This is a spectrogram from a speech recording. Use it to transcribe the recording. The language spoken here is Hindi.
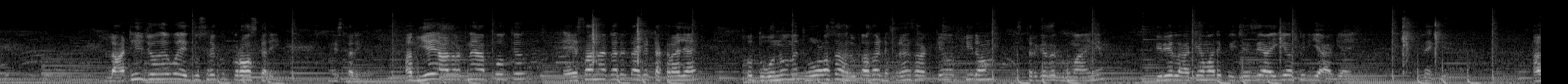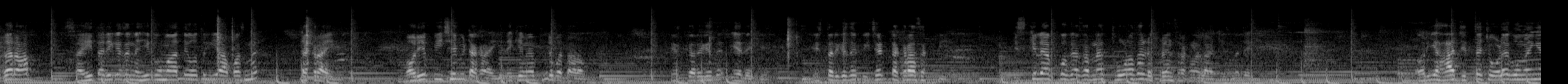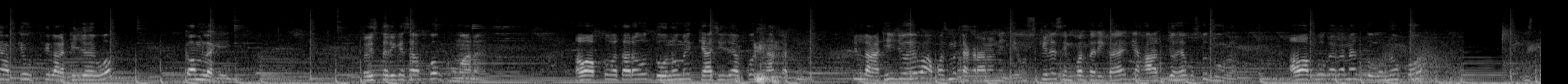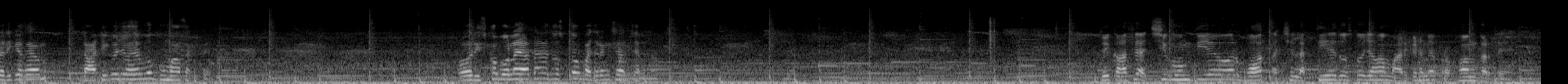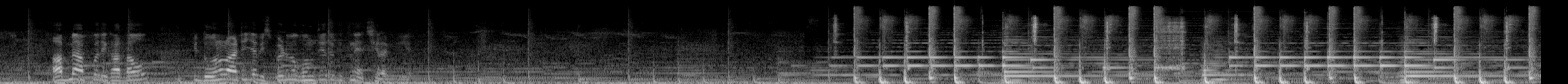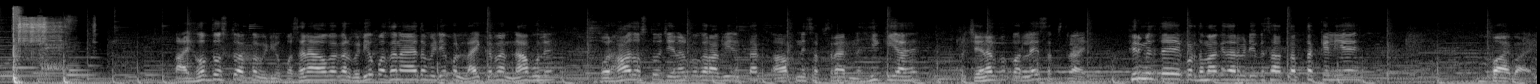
लाठी जो है वो एक दूसरे को क्रॉस करेगी। इस तरीके अब ये याद रखना है आपको कि ऐसा ना करे ताकि टकरा जाए। तो दोनों में थोड़ा सा हल्का सा डिफरेंस रख के और फिर हम इस तरीके से घुमाएँगे। फिर ये लाठी हमारे पीछे से आएगी और फिर ये आगे आएगी। देखिए, अगर आप सही तरीके से नहीं घुमाते हो तो ये आपस में टकराएगी और ये पीछे भी टकराएगी। देखिए, मैं फिर बता रहा हूँ। इस तरीके से, ये देखिए, इस तरीके से पीछे टकरा सकती है। इसके लिए आपको क्या करना है? थोड़ा सा डिफरेंस रखना लाठी में, देखिए। और ये हाथ जितने चौड़े घूमेंगे, आपकी उतनी लाठी जो है वो कम लगेगी। तो इस तरीके से आपको घुमाना है। अब आपको बता रहा हूँ, दोनों में क्या चीज़ें आपको ध्यान रखनी है। कि लाठी जो है वो आपस में टकराना नहीं चाहिए। उसके लिए सिंपल तरीका है कि हाथ जो है उसको दूर रखो। अब आपको क्या करना है, दोनों को इस तरीके से हम लाठी को जो है वो घुमा सकते हैं। और इसको बोला जाता है दोस्तों, बजरंग चाल चलना। तो ये काफ़ी अच्छी घूमती है और बहुत अच्छी लगती है दोस्तों, जब हम मार्केट में परफॉर्म करते हैं। अब मैं आपको दिखाता हूँ कि दोनों लाठी जब स्पीड में घूमती है तो कितनी अच्छी लगती है। आई होप दोस्तों आपका वीडियो पसंद आया होगा। अगर वीडियो पसंद आया तो वीडियो को लाइक करना ना भूलें। और हाँ दोस्तों, चैनल को अगर अभी तक आपने सब्सक्राइब नहीं किया है तो चैनल को कर ले सब्सक्राइब फिर मिलते हैं एक और धमाकेदार वीडियो के साथ। तब तक के लिए Bye bye.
